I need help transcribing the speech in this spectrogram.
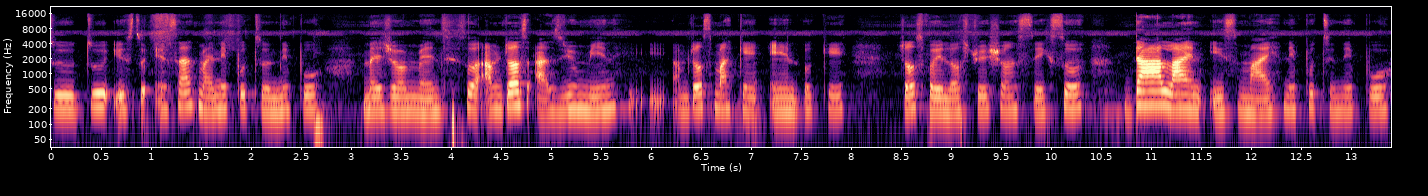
to do is to insert my nipple to nipple measurement. So i'm just assuming i'm just marking in okay just for illustration sake. So that line is my nipple to nipple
